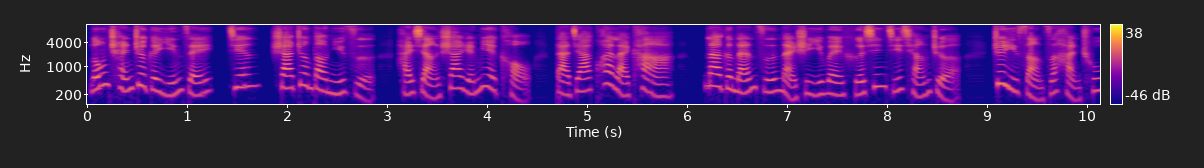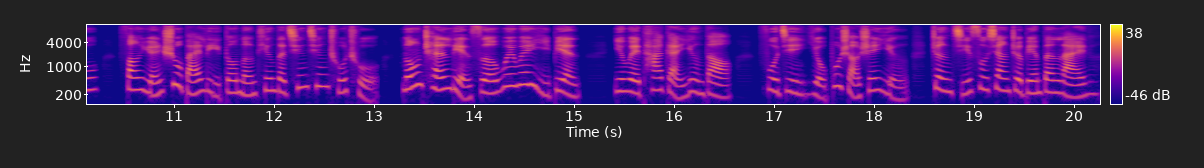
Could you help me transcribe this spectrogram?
龙尘这个淫贼，奸杀正道女子，还想杀人灭口，大家快来看啊！”那个男子乃是一位核心级强者，这一嗓子喊出，方圆数百里都能听得清清楚楚。龙尘脸色微微一变，因为他感应到附近有不少身影正急速向这边奔来，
